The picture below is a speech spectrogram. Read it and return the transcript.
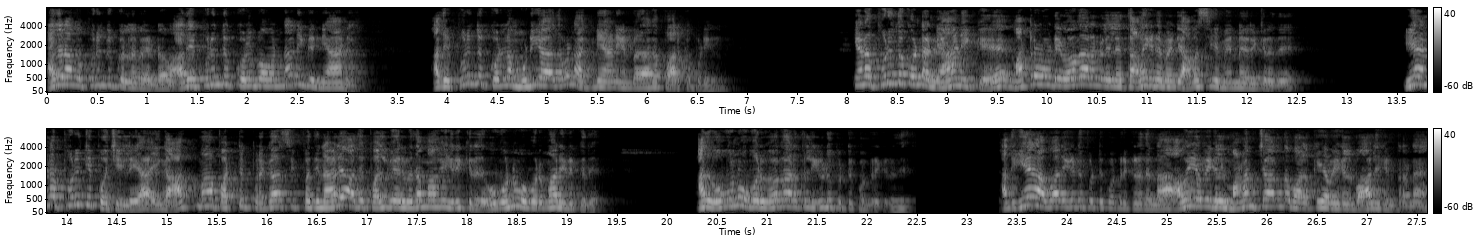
அதை நாம புரிந்து கொள்ள வேண்டும். அதை புரிந்து கொள்பவன் தான் இங்கு ஞானி. அதை புரிந்து கொள்ள முடியாதவன் அஜ்ஞானி என்பதாக பார்க்கப்படுகிறது. என புரிந்து கொண்ட ஞானிக்கு மற்றவருடைய விவகாரங்களில தலையிட வேண்டிய அவசியம் என்ன இருக்கிறது? ஏன்னா புரிஞ்சு போச்சு இல்லையா? இங்க ஆத்மா பட்டு பிரகாசிப்பதினாலே அது பல்வேறு விதமாக இருக்கிறது. ஒவ்வொன்றும் ஒவ்வொரு மாதிரி இருக்குது. அது ஒவ்வொன்றும் ஒவ்வொரு விவகாரத்தில் ஈடுபட்டு கொண்டிருக்கிறது. அது ஏன் அவ்வாறு ஈடுபட்டு கொண்டிருக்கிறதுனா அவை அவைகள் மனம் சார்ந்த வாழ்க்கை அவைகள் வாழுகின்றன.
